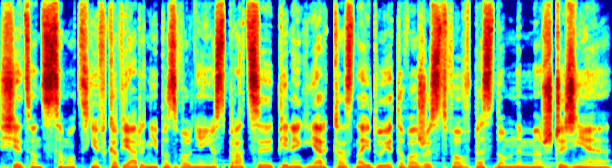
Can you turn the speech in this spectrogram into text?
Siedząc samotnie w kawiarni po zwolnieniu z pracy, pielęgniarka znajduje towarzystwo w bezdomnym mężczyźnie.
